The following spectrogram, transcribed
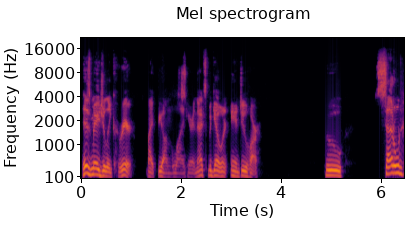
his major league career might be on the line here, and that's Miguel Andujar, who settled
